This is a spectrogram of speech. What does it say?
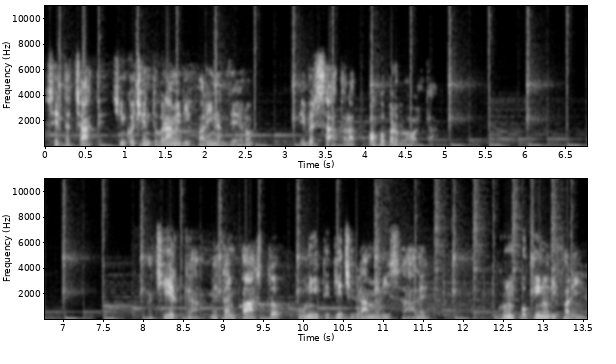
setacciate 500 g di farina zero e versatela poco per volta. A circa metà impasto unite 10 g di sale con un pochino di farina.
